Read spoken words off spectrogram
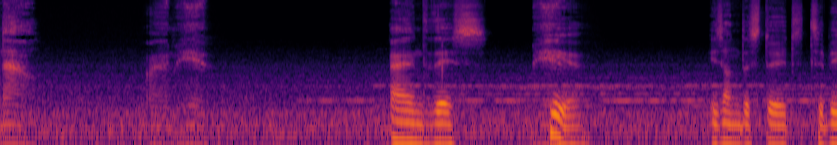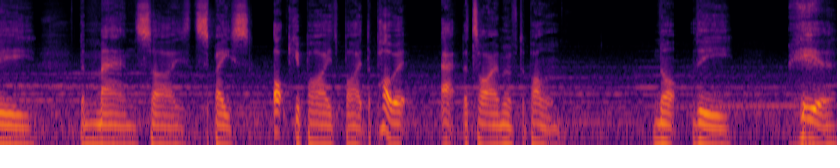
now I am here. And this here is understood to be the man sized space occupied by the poet at the time of the poem not the here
